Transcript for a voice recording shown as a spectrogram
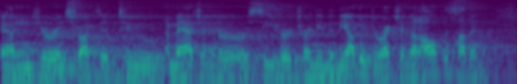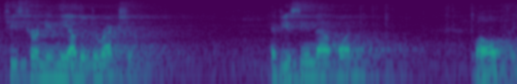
and you're instructed to imagine her or see her turning in the other direction, and all of a sudden, she's turning the other direction. Have you seen that one? Well,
